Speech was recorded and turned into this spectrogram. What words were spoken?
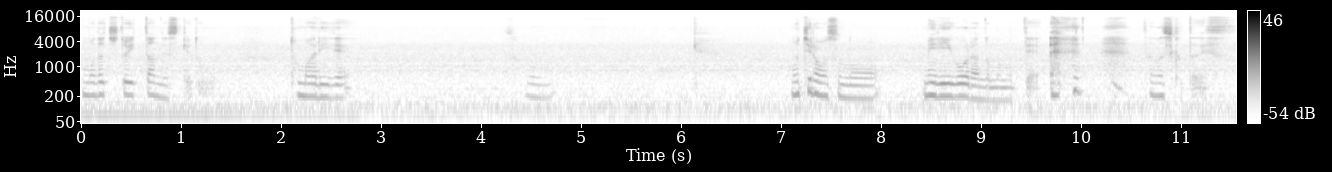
友達と行ったんですけど泊まりで。そう。もちろんそのメリーゴーランドも乗って 楽しかったです。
